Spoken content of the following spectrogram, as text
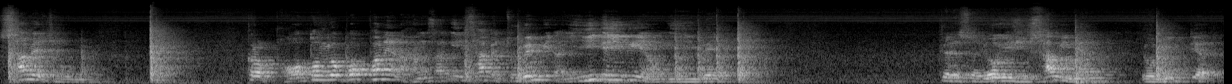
3의 제곱입니다. 그럼 보통 이 복판에는 항상 이 3의 두 배입니다. 2ab이 나오고 2배. 그래서 여기 3이면 요 6대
